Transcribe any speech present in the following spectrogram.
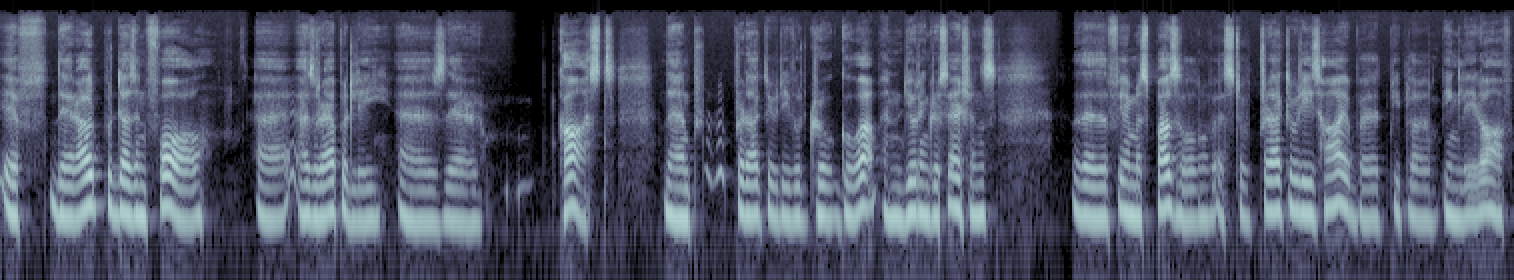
if their output doesn't fall uh, as rapidly as their costs, then pr- productivity would grow, go up. And during recessions, there's a famous puzzle as to productivity is high, but people are being laid off.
